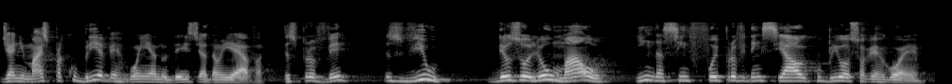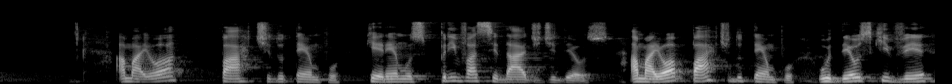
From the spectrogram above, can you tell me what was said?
de animais para cobrir a vergonha e a nudez de Adão e Eva. Deus provê, Deus viu, Deus olhou o mal e ainda assim foi providencial e cobriu a sua vergonha. A maior parte do tempo queremos privacidade de Deus. A maior parte do tempo, o Deus que vê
